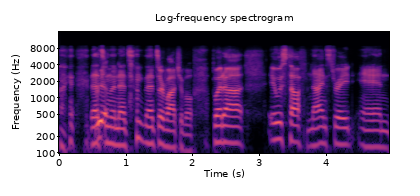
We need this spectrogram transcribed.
that's when the Nets Nets are watchable. But uh, it was tough, nine straight, and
